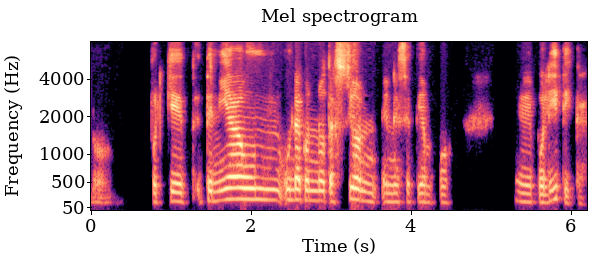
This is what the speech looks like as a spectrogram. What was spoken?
¿no? Porque tenía una connotación en ese tiempo eh, política.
